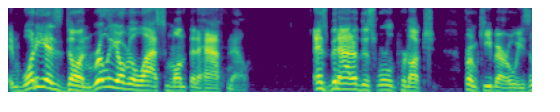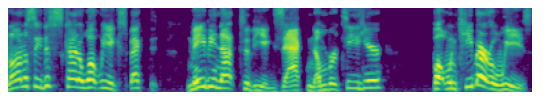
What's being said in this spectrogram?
and what he has done really over the last month and a half now has been out of this world production from Keibert Ruiz. And honestly, this is kind of what we expected. Maybe not to the exact number T here, but when Keibert Ruiz,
